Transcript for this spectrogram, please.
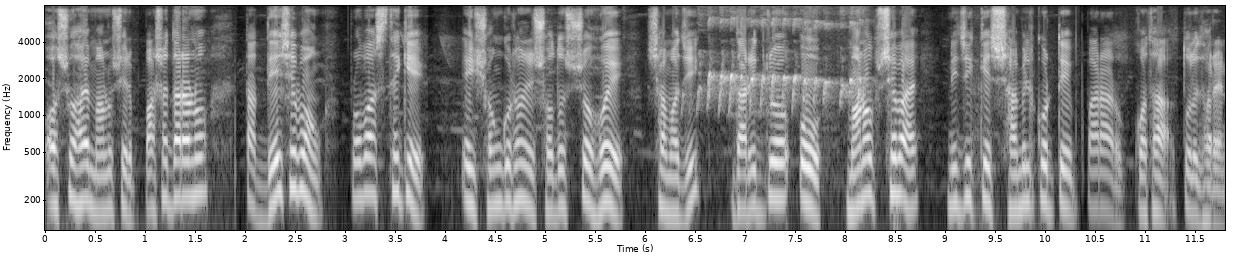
অসহায় মানুষের পাশে দাঁড়ানো, তা দেশ এবং প্রবাস থেকে এই সংগঠনের সদস্য হয়ে সামাজিক দারিদ্র্য ও মানব সেবায় নিজেকে সামিল করতে পারার কথা তুলে ধরেন।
